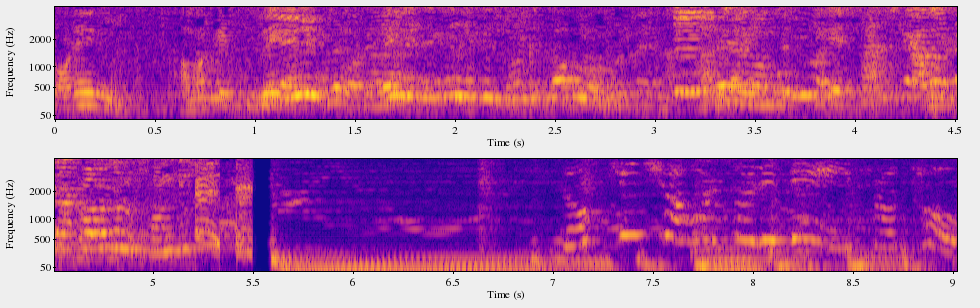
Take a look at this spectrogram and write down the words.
করেনি আমাকে দক্ষিণ শহরতলিতে এই প্রথম।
